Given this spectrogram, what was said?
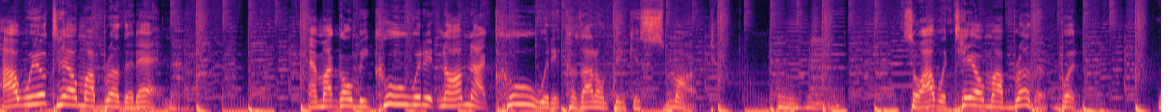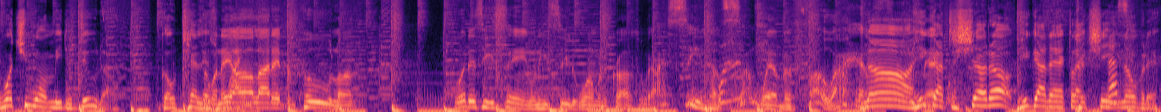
I will tell my brother that now. Am I gonna be cool with it? No, I'm not cool with it because I don't think it's smart. Mm-hmm. So I would tell my brother, but what you want me to do though? Go tell So his when they wife. all out at the pool, um, what is he seeing when he see the woman across the way? I seen her somewhere before. I have no, he that. got to shut up. He got to act like she ain't over there.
